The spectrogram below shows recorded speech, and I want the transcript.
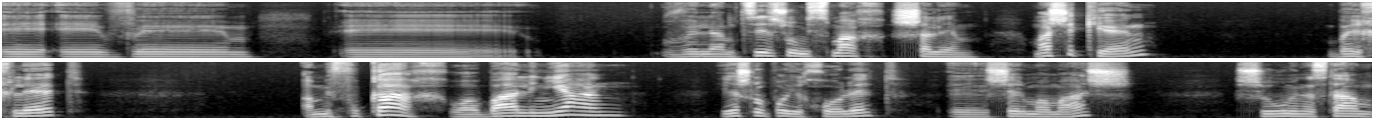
אה, אה, ו, אה, ולהמציא איזשהו מסמך שלם. מה שכן, בהחלט, המפוקח או הבעל עניין, יש לו פה יכולת אה, של ממש, שהוא מן הסתם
